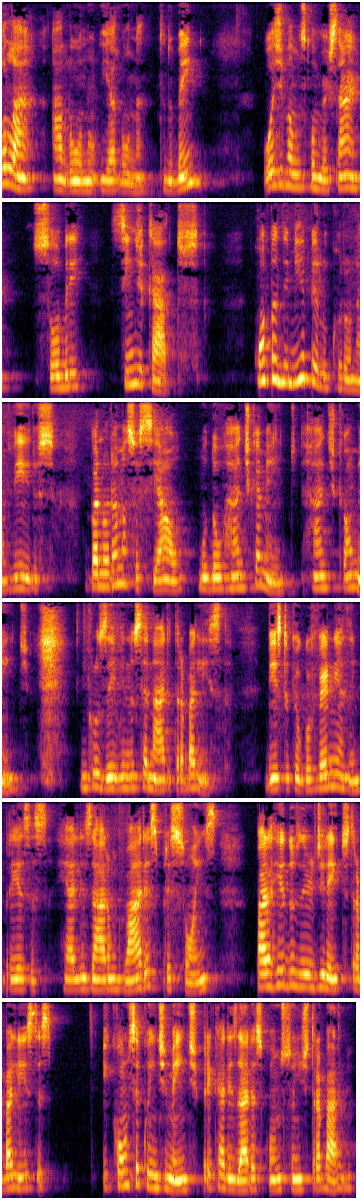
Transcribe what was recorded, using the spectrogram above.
Olá, aluno e aluna, tudo bem? Hoje vamos conversar sobre sindicatos. Com a pandemia pelo coronavírus, o panorama social mudou radicalmente, radicalmente, inclusive no cenário trabalhista, visto que o governo e as empresas realizaram várias pressões para reduzir direitos trabalhistas e, consequentemente, precarizar as condições de trabalho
